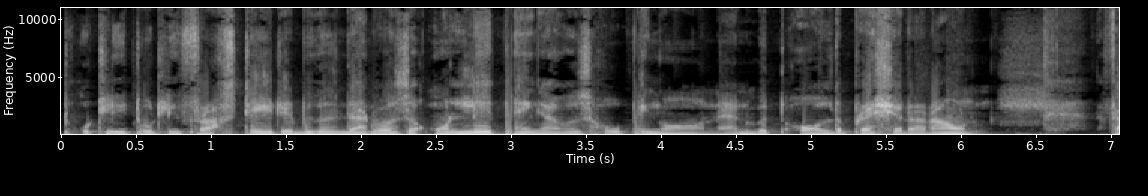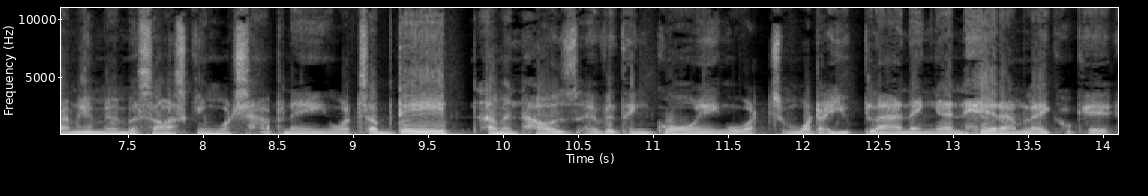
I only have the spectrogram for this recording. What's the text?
totally totally frustrated because that was the only thing i was hoping on. And with all the pressure around family members asking what's happening? What's update? I mean how's everything going? What what are you planning? And here i'm like okay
